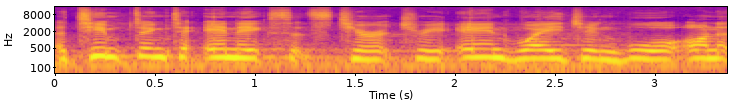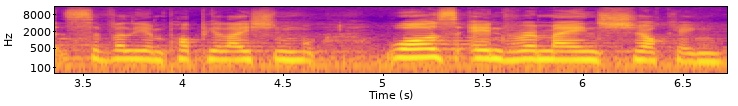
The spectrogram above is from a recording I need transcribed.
attempting to annex its territory and waging war on its civilian population was and remains shocking.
